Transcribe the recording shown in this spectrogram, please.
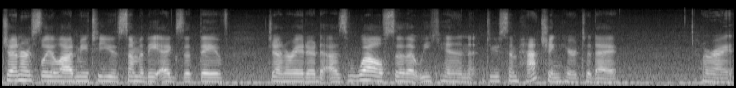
generously allowed me to use some of the eggs that they've generated as well so that we can do some hatching here today. All right,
